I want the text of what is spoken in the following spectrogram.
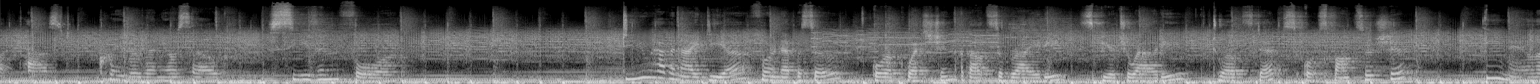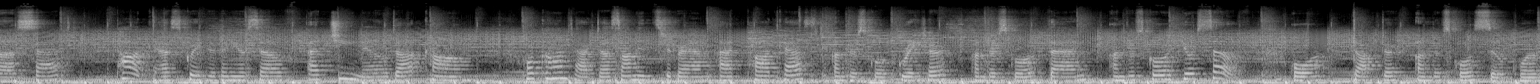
podcast, Greater Than Yourself, Season 4. Do you have an idea for an episode or a question about sobriety, spirituality, 12 steps, or sponsorship? Email us at podcastgreaterthanyourself at gmail.com or contact us on Instagram at podcast underscore greater underscore than underscore yourself or Dr. underscore Silkworth.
